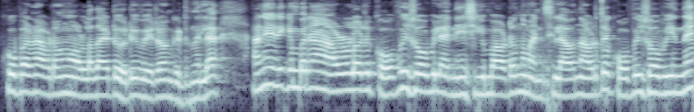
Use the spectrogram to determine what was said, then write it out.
കൂപ്പറിന് അവിടെ ഒന്നും ഉള്ളതായിട്ട് ഒരു വിവരവും കിട്ടുന്നില്ല. അങ്ങനെ ഇരിക്കുമ്പോഴാണ് അവിടെയുള്ള ഒരു കോഫി ഷോപ്പിൽ അന്വേഷിക്കുമ്പോൾ അവിടെ നിന്ന് മനസ്സിലാവുന്ന. അവിടുത്തെ കോഫി ഷോപ്പിൽ നിന്ന്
